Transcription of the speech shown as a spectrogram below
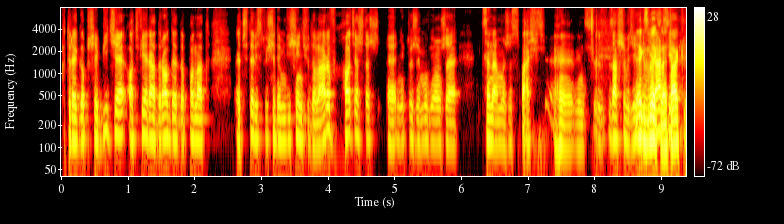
którego przebicie otwiera drogę do ponad e, 470 dolarów, chociaż też e, niektórzy mówią, że cena może spaść, więc zawsze będziemy Jak zwykle, rację. tak?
